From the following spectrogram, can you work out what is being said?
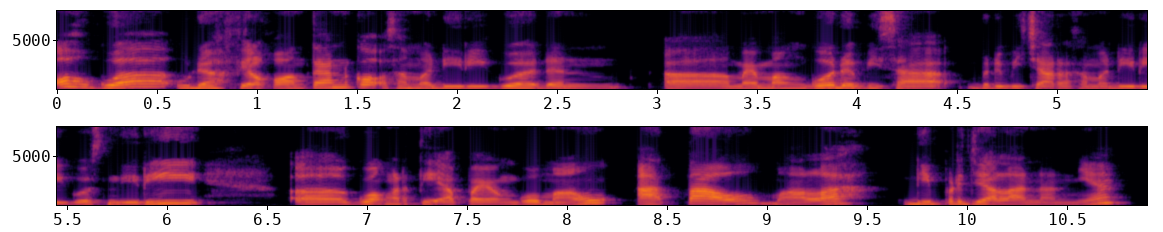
oh gue udah feel konten kok sama diri gue dan eh, memang gue udah bisa berbicara sama diri gue sendiri, eh gue ngerti apa yang gue mau, atau malah di perjalanannya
